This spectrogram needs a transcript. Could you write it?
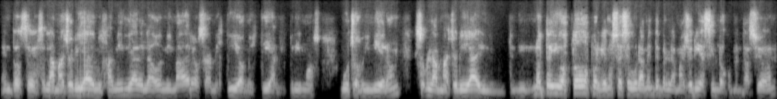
Entonces la mayoría de mi familia del lado de mi madre, o sea, mis tíos, mis tías, mis primos, muchos vinieron, la mayoría, y no te digo todos porque no sé seguramente, pero la mayoría sin documentación,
